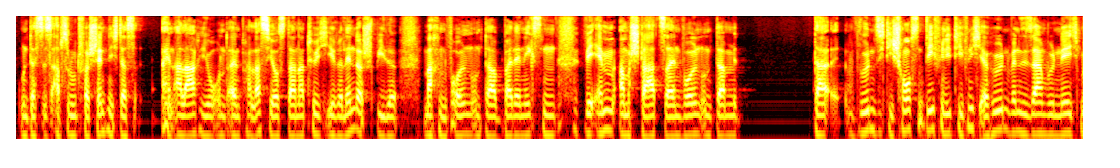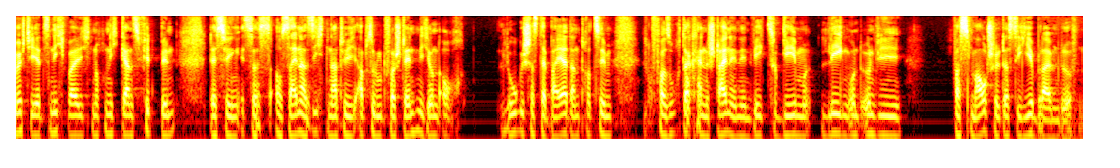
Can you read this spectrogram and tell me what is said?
Und das ist absolut verständlich, dass ein Alario und ein Palacios da natürlich ihre Länderspiele machen wollen und da bei der nächsten WM am Start sein wollen und damit da würden sich die Chancen definitiv nicht erhöhen, wenn sie sagen würden, nee, ich möchte jetzt nicht, weil ich noch nicht ganz fit bin. Deswegen ist das aus seiner Sicht natürlich absolut verständlich und auch logisch, dass der Bayer dann trotzdem versucht, da keine Steine in den Weg zu geben, legen und irgendwie was mauschelt, dass die hier bleiben dürfen.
